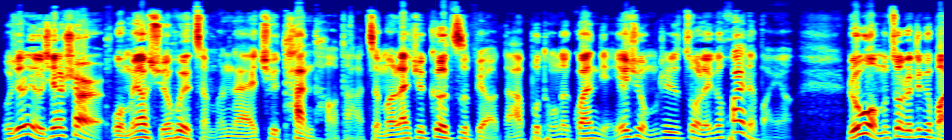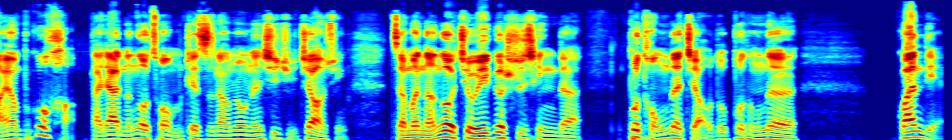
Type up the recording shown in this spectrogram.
我觉得有些事儿我们要学会怎么来去探讨它，怎么来去各自表达不同的观点。也许我们这次做了一个坏的榜样，如果我们做的这个榜样不够好，大家能够从我们这次当中能吸取教训，怎么能够就一个事情的不同的角度、不同的观点，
